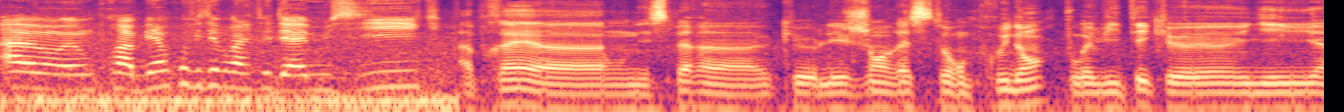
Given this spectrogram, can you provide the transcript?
Ah ouais, on pourra bien profiter pour la fête de la musique après, euh, on espère euh, que les gens resteront prudents pour éviter qu'il y ait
